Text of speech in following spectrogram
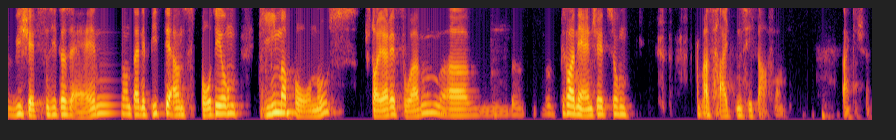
Wie schätzen Sie das ein? Und eine Bitte ans Podium, Klimabonus, Steuerreform, ein bisschen eine Einschätzung. Was halten Sie davon? Dankeschön.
